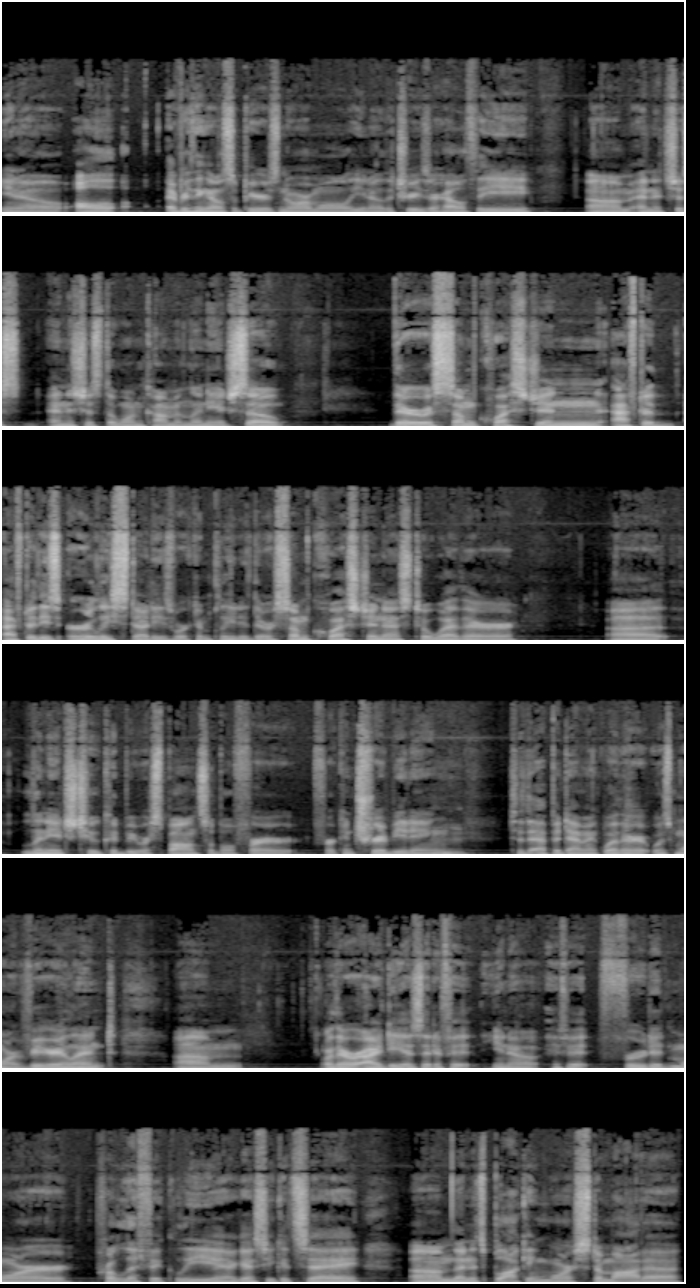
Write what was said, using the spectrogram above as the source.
you know all everything else appears normal you know the trees are healthy um, and it's just and it's just the one common lineage. So there was some question after after these early studies were completed there was some question as to whether uh, lineage 2 could be responsible for for contributing mm. to the epidemic whether it was more virulent. Um, or there were ideas that if it you know if it fruited more prolifically, I guess you could say, um, then it's blocking more stomata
